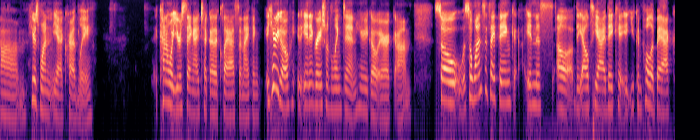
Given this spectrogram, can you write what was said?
Um, here's one, yeah, Credly. Kind of what you're saying. I took a class, and I think here you go, integration with LinkedIn. Here you go, Eric. Um, so, so once it's, I think, in this uh, the LTI, they can you can pull it back,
